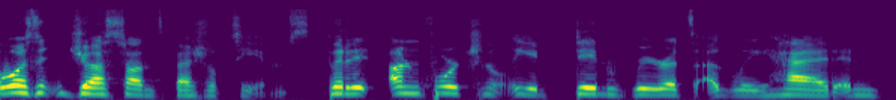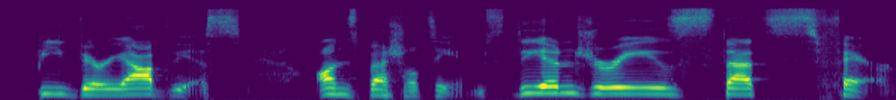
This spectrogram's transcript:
wasn't just on special teams, but it unfortunately it did rear its ugly head and be very obvious on special teams. The injuries, that's fair.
